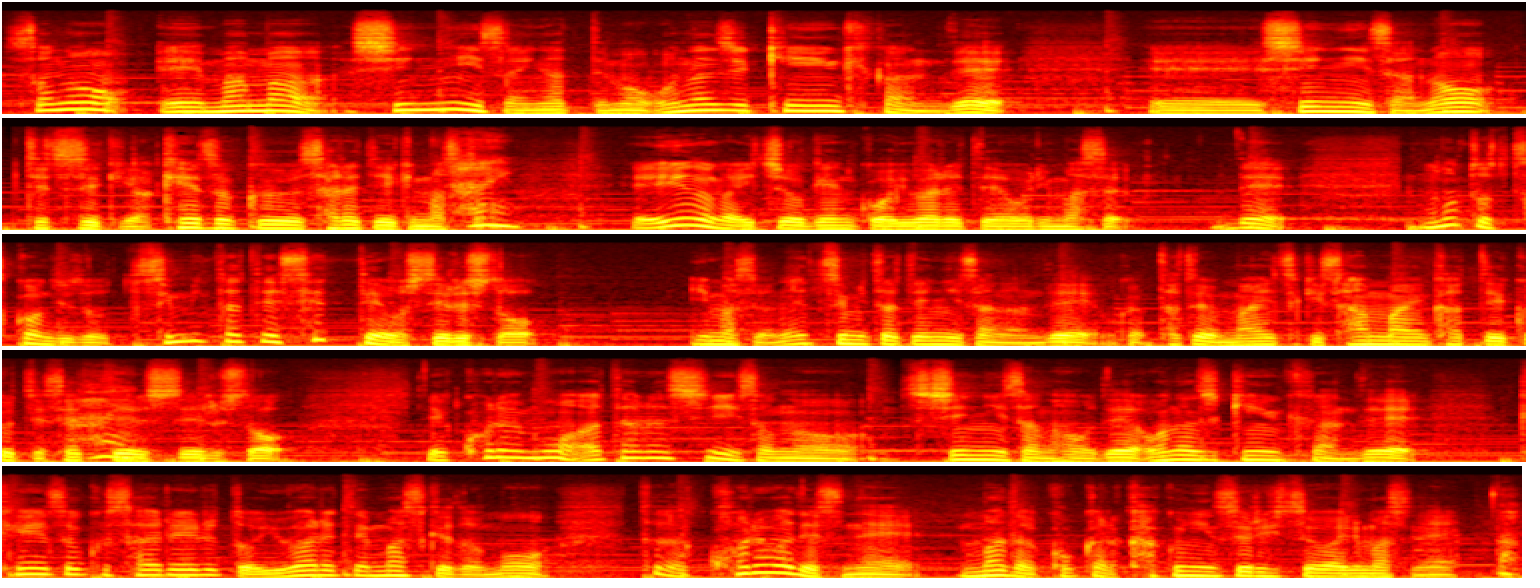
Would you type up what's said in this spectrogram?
その、えーまま新 NISA になっても同じ金融機関で、えー新 NISA の手続きが継続されていきますと、はいえーいうのが一応現行言われております。でもっと突っ込んで言うと積み立て設定をしている人いますよね。積み立て NISA なんで例えば毎月3万円買っていくって設定をしている人、でこれも新しいその新 NISA の方で同じ金融機関で継続されると言われてますけどもただこれはですねまだここから確認する必要がありますね。あ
